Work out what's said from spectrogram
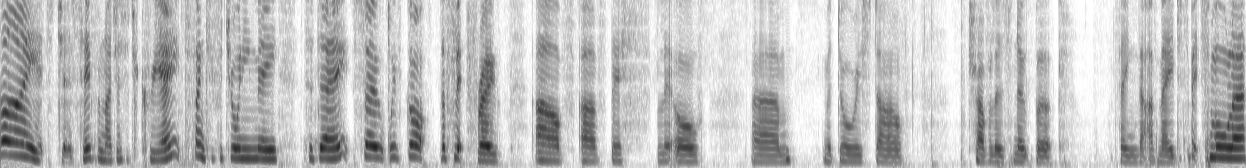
Hi, it's Jess here from Nigezza to Create. Thank you for joining me today. So we've got the flip through of, of this little um, Midori style traveller's notebook thing that I've made. It's a bit smaller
